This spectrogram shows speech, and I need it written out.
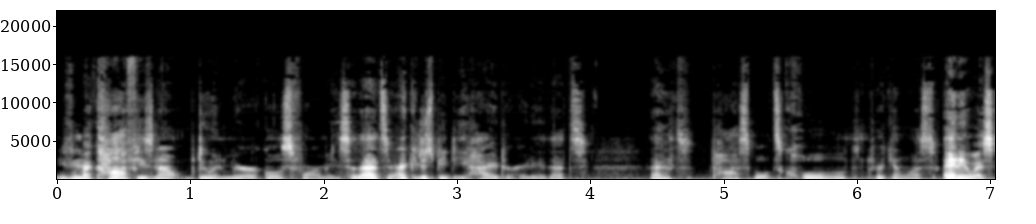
Even my coffee's not doing miracles for me. So that's I could just be dehydrated. That's that's possible. It's cold, drinking less. Anyways,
